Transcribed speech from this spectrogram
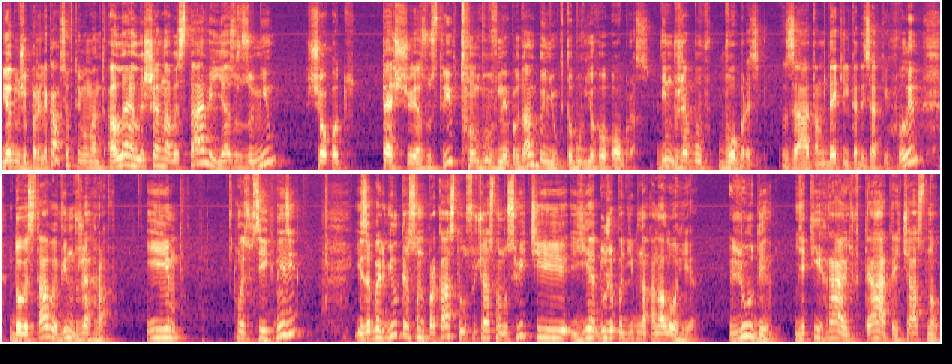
я дуже перелякався в той момент, але лише на виставі я зрозумів, що от те, що я зустрів, то був не Богдан Бенюк, то був його образ. Він вже був в образі. За там декілька десятків хвилин до вистави він вже грав. І ось в цій книзі Ізабель Вілкерсон про касти у сучасному світі є дуже подібна аналогія. Люди, які грають в театрі часто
